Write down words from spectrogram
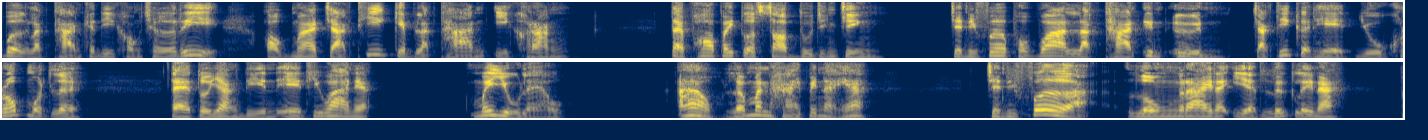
เบิกหลักฐานคดีของเชอรี่ ออกมาจากที่เก็บหลักฐานอีกครั้ง แต่พอไปตรวจสอบดูจริง ๆ เจนนิเฟอร์พบว่าหลักฐานอื่นๆ จากที่เกิดเหตุอยู่ครบหมดเลย แต่ตัวอย่าง DNA ที่ว่าเนี้ยไม่อยู่แล้ว อ้าว แล้วมันหายไปไหนอะเจนนิเฟอร์อะลงรายละเอียดลึกเลยนะ ไป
